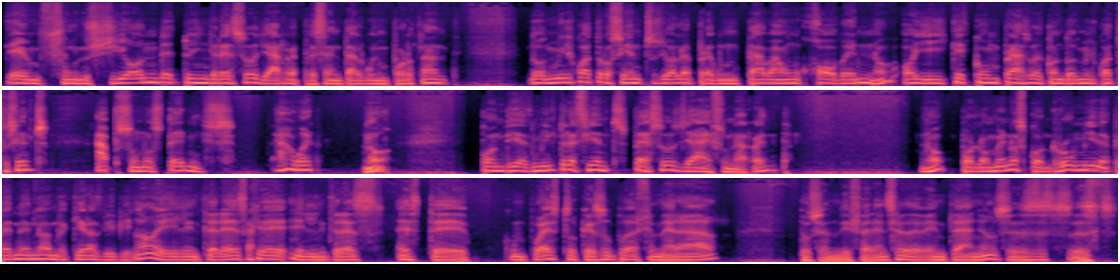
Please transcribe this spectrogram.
que en función de tu ingreso ya representa algo importante. 2.400 yo le preguntaba a un joven, ¿no? Oye, ¿y qué compras hoy con 2.400? Ah, pues unos tenis. Ah, bueno, ¿no? Con 10.300 pesos ya es una renta, ¿no? Por lo menos con Rumi, depende de dónde quieras vivir. No, y el interés que, el interés este compuesto que eso puede generar, pues en diferencia de 20 años, es, es-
